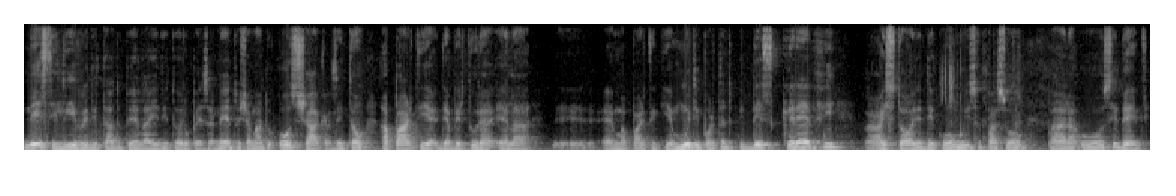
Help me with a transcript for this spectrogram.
nesse livro editado pela editora O Pensamento, chamado Os Chakras. Então, a parte de abertura, ela eh, é uma parte que é muito importante, porque descreve a história de como isso passou para o Ocidente.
